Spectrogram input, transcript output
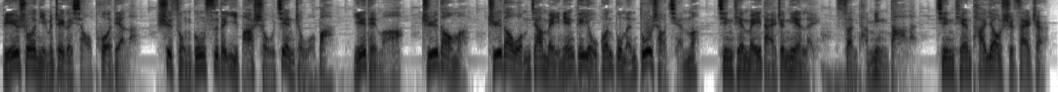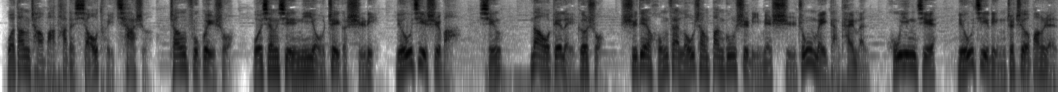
别说你们这个小破店了，是总公司的一把手，见着我爸也得麻，知道吗？知道我们家每年给有关部门多少钱吗？”今天没逮着聂磊，算他命大了。今天他要是在这儿，我当场把他的小腿掐折。张富贵说：“我相信你有这个实力。”刘季是吧？行，那我给磊哥说。史殿红在楼上办公室里面始终没敢开门。胡英杰、刘季领着这帮人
